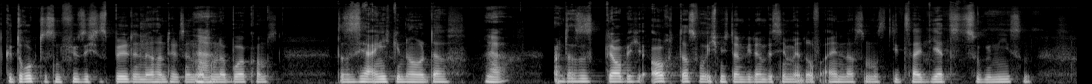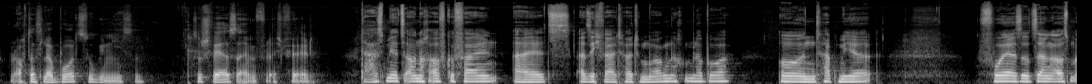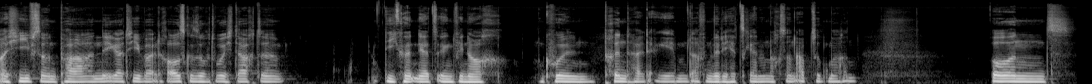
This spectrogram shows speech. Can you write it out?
gedrucktes, ein physisches Bild in der Hand hältst, wenn du Ja. aus dem Labor kommst. Das ist ja eigentlich genau das. Ja. Und das ist, glaube ich, auch das, wo ich mich dann wieder ein bisschen mehr drauf einlassen muss, die Zeit jetzt zu genießen. Und auch das Labor zu genießen. So schwer es einem vielleicht fällt. Da ist mir jetzt auch noch aufgefallen, als, also ich war halt heute Morgen noch im Labor und habe mir vorher sozusagen aus dem Archiv so ein paar Negative halt rausgesucht, wo ich dachte, die könnten jetzt irgendwie noch einen coolen Print halt ergeben. Davon würde ich jetzt gerne noch so einen Abzug machen. Und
